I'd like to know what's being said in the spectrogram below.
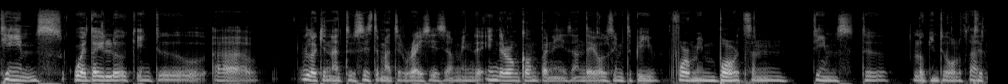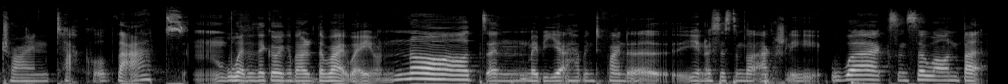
teams where they look into uh, looking at systematic racism in the in their own companies, and they all seem to be forming boards and teams to look into all of that. to try and tackle that. Whether they're going about it the right way or not, and maybe yeah, having to find a you know system that actually works and so on. But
